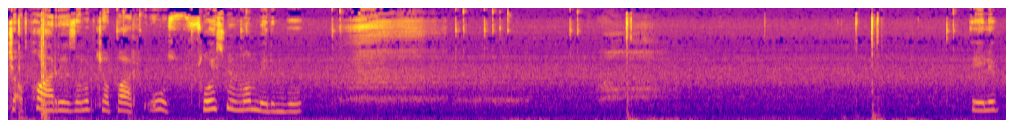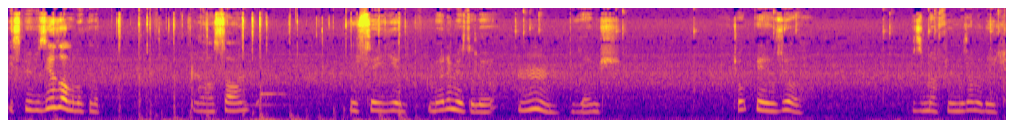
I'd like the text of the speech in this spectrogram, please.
Çapar yazalım çapar. O soy ismim lan benim bu. Diyelim ismimizi yazalım bakalım. Hasan Hüseyin. Böyle mi yazılıyor? Hmm, güzelmiş. Çok benziyor. Bizim harfimiz ama değil.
